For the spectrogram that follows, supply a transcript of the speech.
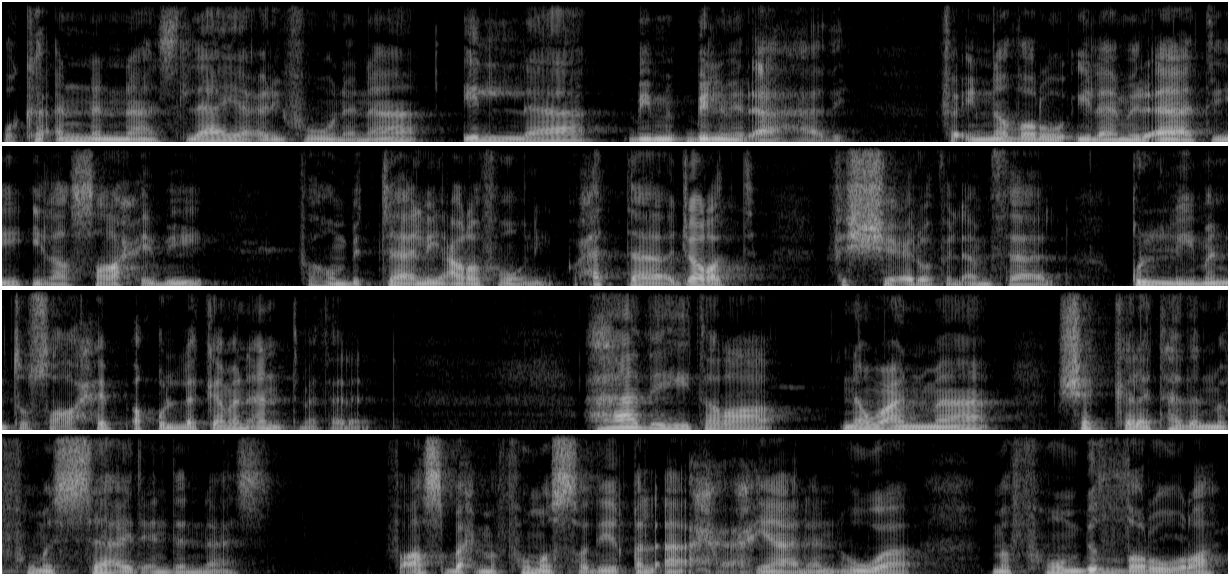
وكأن الناس لا يعرفوننا إلا بالمرآة هذه. فإن نظروا إلى مرآتي إلى صاحبي فهم بالتالي عرفوني. وحتى جرت في الشعر وفي الأمثال قل لي من تصاحب؟ أقول لك من أنت مثلا. هذه ترى نوعا ما شكلت هذا المفهوم السائد عند الناس. فأصبح مفهوم الصديق أحيانا هو مفهوم بالضرورة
